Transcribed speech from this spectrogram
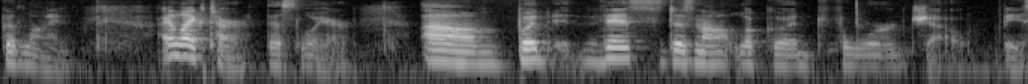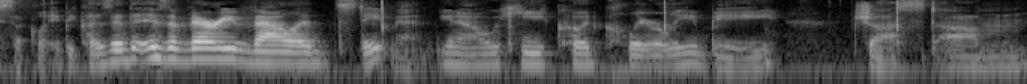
Good line. I liked her, this lawyer. Um, but this does not look good for Joe, basically, because it is a very valid statement. You know, he could clearly be just um,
